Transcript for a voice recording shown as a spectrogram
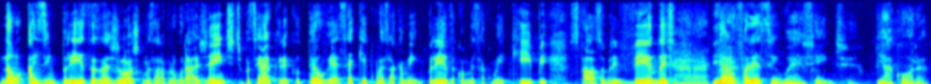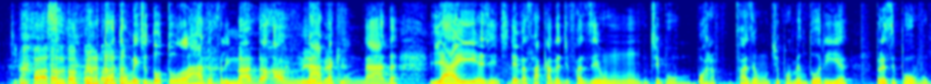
não as empresas, as lojas começaram a procurar a gente, tipo assim, ah, eu queria que o Theo viesse aqui conversar com a minha empresa, conversar com a minha equipe, falar sobre vendas. Caraca. E aí eu falei assim, ué, gente, e agora? O que, que eu faço? Totalmente do outro lado. Eu falei, Nada a ver, nada né? com que- nada. E aí a gente teve a sacada de fazer um, tipo, bora fazer um tipo uma mentoria pra esse povo.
